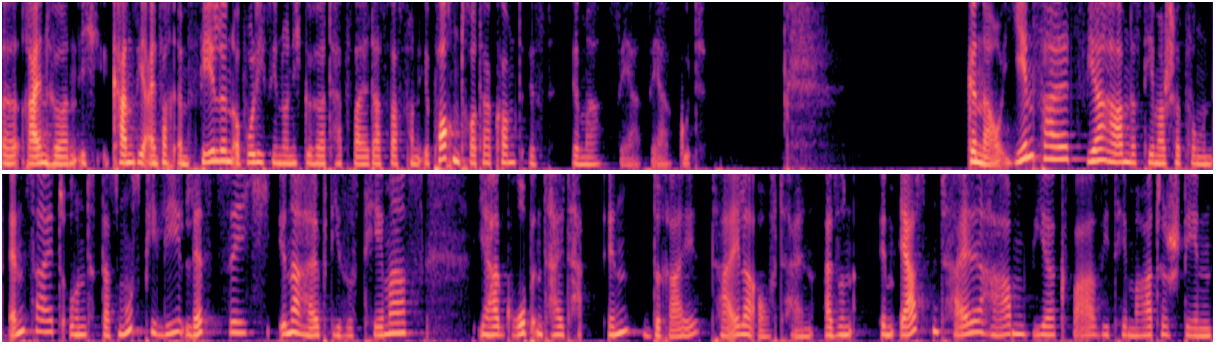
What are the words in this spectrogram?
äh, reinhören. Ich kann sie einfach empfehlen, obwohl ich sie noch nicht gehört habe, weil das, was von Epochentrotter kommt, ist immer sehr, sehr gut. Genau, jedenfalls, wir haben das Thema Schöpfung und Endzeit und das Muspili lässt sich innerhalb dieses Themas ja grob in, Teil, in drei Teile aufteilen. Also im ersten Teil haben wir quasi thematisch den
